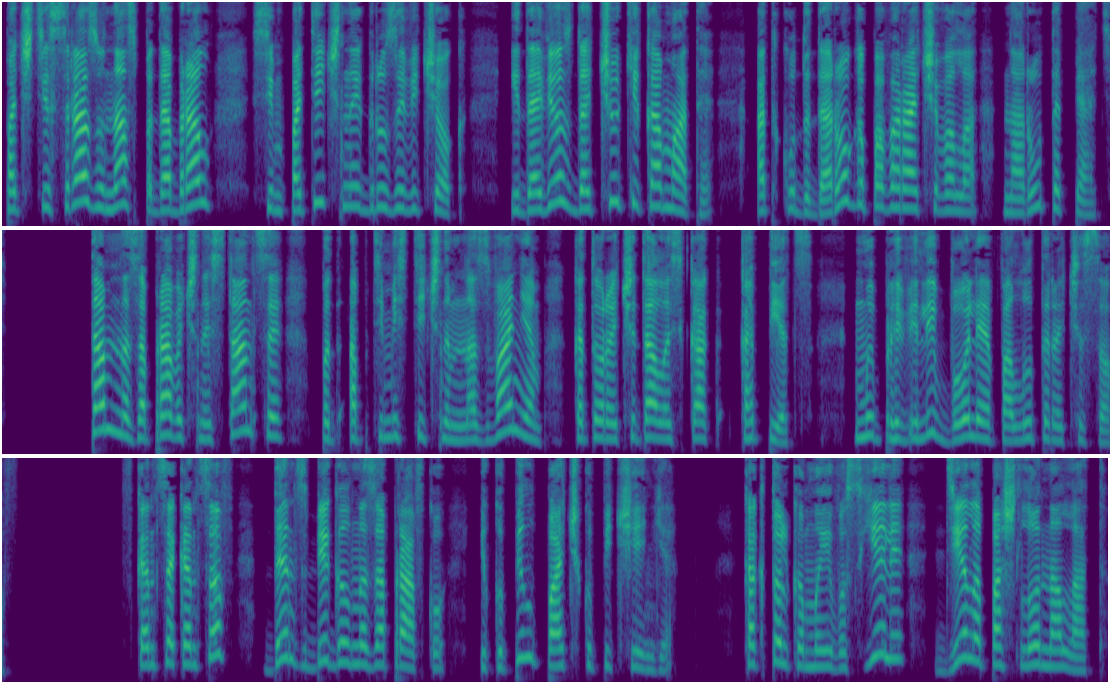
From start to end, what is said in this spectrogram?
Почти сразу нас подобрал симпатичный грузовичок и довез до Чуки-Каматы, откуда дорога поворачивала на Рута-5. Там, на заправочной станции, под оптимистичным названием, которое читалось как «Капец», мы провели более полутора часов. В конце концов, Дэн сбегал на заправку и купил пачку печенья. Как только мы его съели, дело пошло на лад.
